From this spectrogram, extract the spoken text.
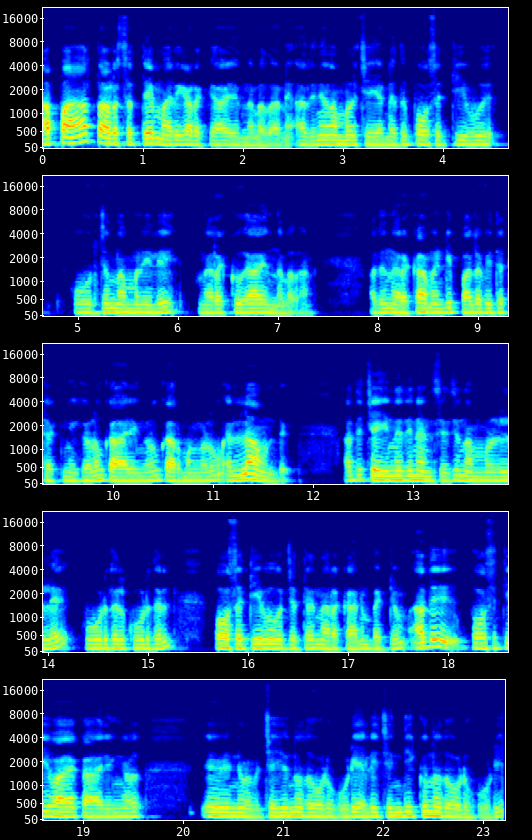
അപ്പോൾ ആ തടസ്സത്തെ മറികടക്കുക എന്നുള്ളതാണ്. അതിന് നമ്മൾ ചെയ്യേണ്ടത് പോസിറ്റീവ് ഊർജം നമ്മളിൽ നിറക്കുക എന്നുള്ളതാണ്. അത് നിറക്കാൻ വേണ്ടി പലവിധ ടെക്നിക്കുകളും കാര്യങ്ങളും കർമ്മങ്ങളും എല്ലാം ഉണ്ട്. അത് ചെയ്യുന്നതിനനുസരിച്ച് നമ്മളിൽ കൂടുതൽ കൂടുതൽ പോസിറ്റീവ് ഊർജത്തെ നിറക്കാനും പറ്റും. അത് പോസിറ്റീവായ കാര്യങ്ങൾ ചെയ്യുന്നതോടുകൂടി അല്ലെങ്കിൽ ചിന്തിക്കുന്നതോടുകൂടി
